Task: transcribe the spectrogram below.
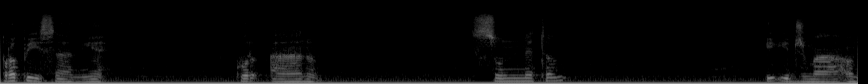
Propisan je Kur'anom, sunnetom i iđma'om.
